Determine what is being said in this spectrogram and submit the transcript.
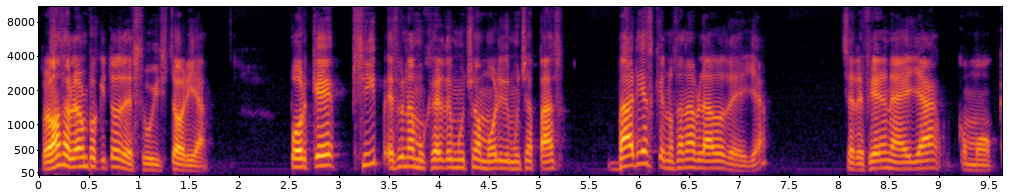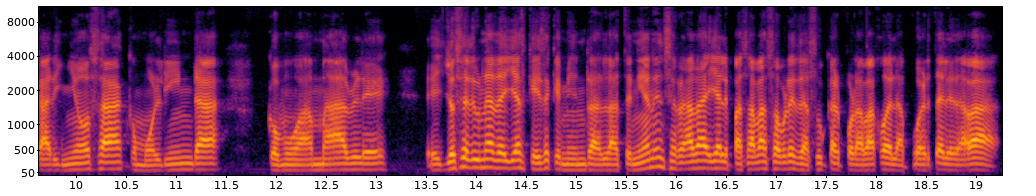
Pero vamos a hablar un poquito de su historia, porque sí, es una mujer de mucho amor y de mucha paz. Varias que nos han hablado de ella, se refieren a ella como cariñosa, como linda, como amable. Eh, yo sé de una de ellas que dice que mientras la tenían encerrada, ella le pasaba sobres de azúcar por abajo de la puerta y le daba,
